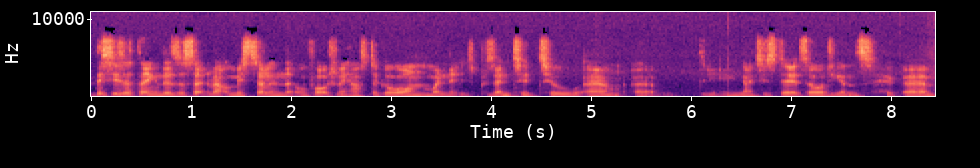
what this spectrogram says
this is a thing. There's a certain amount of mis-selling that unfortunately has to go on when it's presented to um, uh, the United States audience, who, um,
